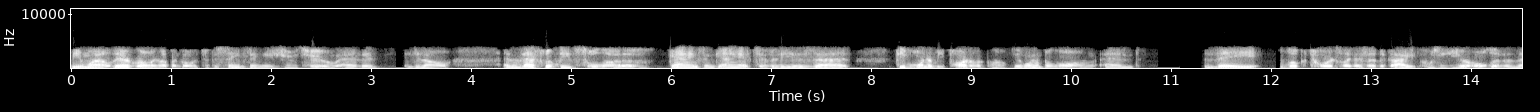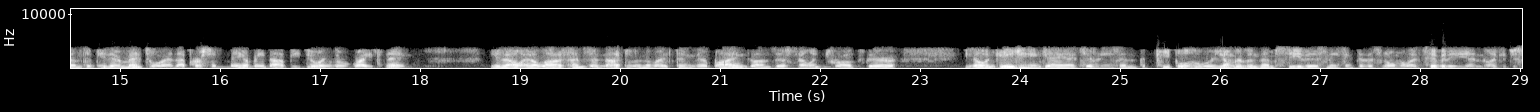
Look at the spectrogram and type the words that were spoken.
Meanwhile, they're growing up and going through the same thing as you too, and it, you know, and that's what leads to a lot of gangs and gang activity is that people want to be part of a group, they want to belong, and they look towards, like I said, the guy who's a year older than them to be their mentor, and that person may or may not be doing the right thing, you know, and a lot of times they're not doing the right thing. They're buying guns, they're selling drugs, they're you know, engaging in gang activities, and the people who are younger than them see this and they think that it's normal activity, and like it just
